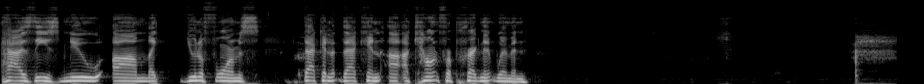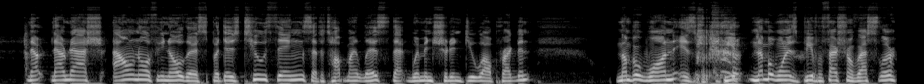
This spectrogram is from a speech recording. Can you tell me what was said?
has these new um like uniforms that can that can uh, account for pregnant women Now, now, Nash, I don't know if you know this, but there's two things at the top of my list that women shouldn't do while pregnant. Number one is be, number one is be a professional wrestler,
